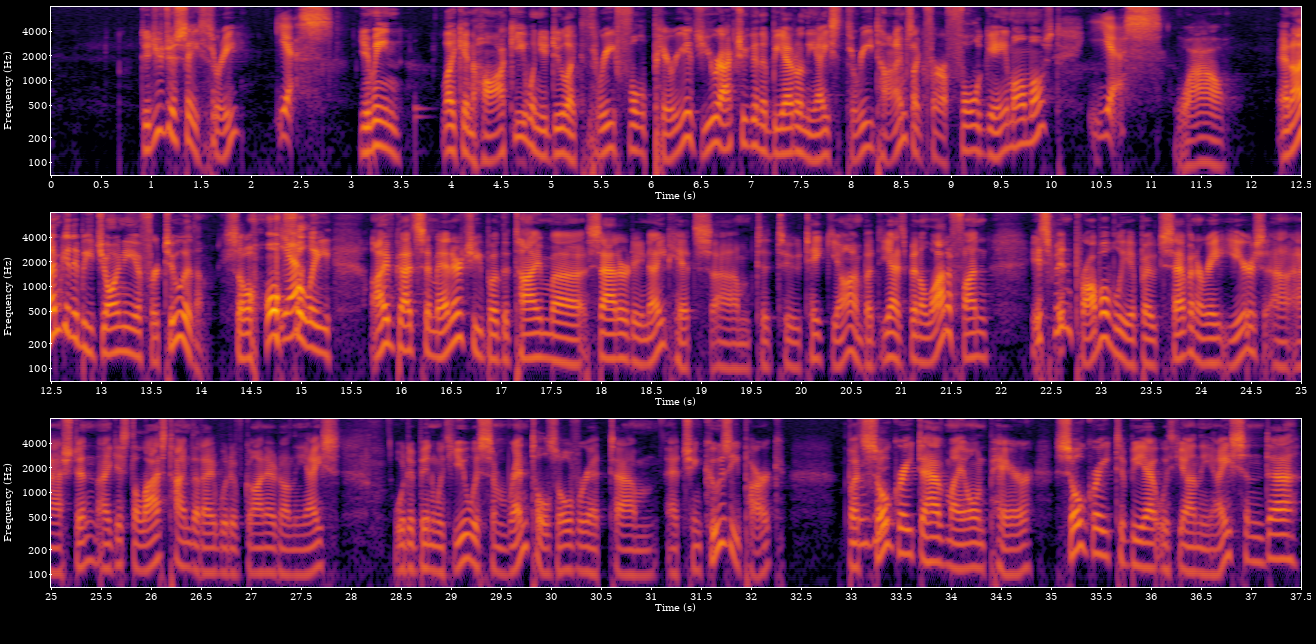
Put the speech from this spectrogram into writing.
Did you just say three? Yes. You mean like in hockey when you do like three full periods? You're actually going to be out on the ice three times, like for a full game almost? Yes. Wow. And I'm going to be joining you for two of them. So hopefully I've got some energy by the time uh, Saturday night hits um, to, to take you on. But yeah, it's been a lot of fun. It's been probably about seven or eight years, uh, Ashton. I guess the last time that I would have gone out on the ice would have been with you with some rentals over at um, at Chinguacousy Park. But so great to have my own pair. So great to be out with you on the ice. And, uh,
